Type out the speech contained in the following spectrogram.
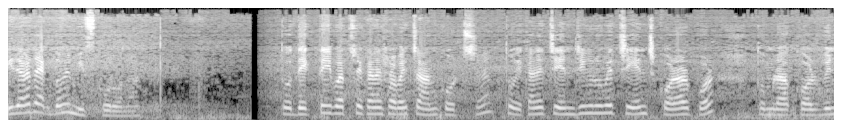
এই জায়গাটা একদমই মিস করো না। তো দেখতেই পাচ্ছ এখানে সবাই চান করছে। তো এখানে চেঞ্জিং রুমে চেঞ্জ করার পর তোমরা করভিন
